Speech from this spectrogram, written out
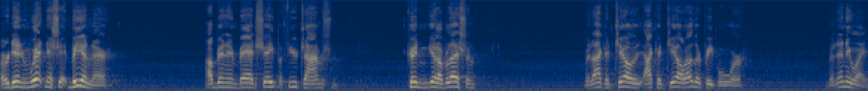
Or didn't witness it being there. I've been in bad shape a few times, couldn't get a blessing. But I could tell I could tell other people were. But anyway.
